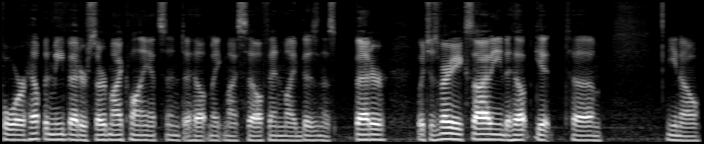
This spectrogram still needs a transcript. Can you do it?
for helping me better serve my clients and to help make myself and my business better, which is very exciting to help get, um, you know,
